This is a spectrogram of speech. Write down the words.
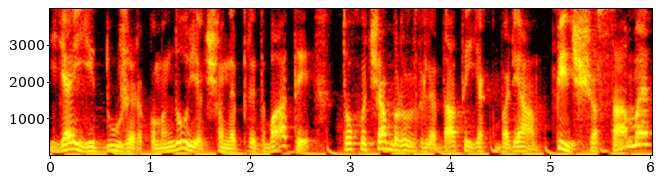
я її дуже рекомендую, якщо не придбати, то хоча б розглядати як варіант. Під що саме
